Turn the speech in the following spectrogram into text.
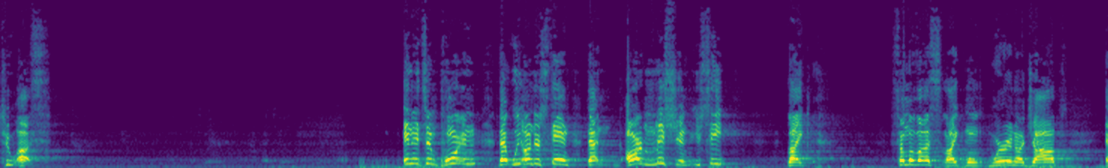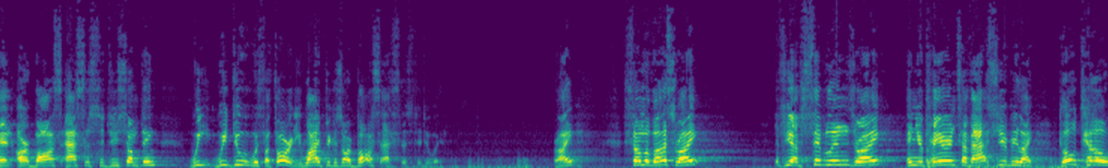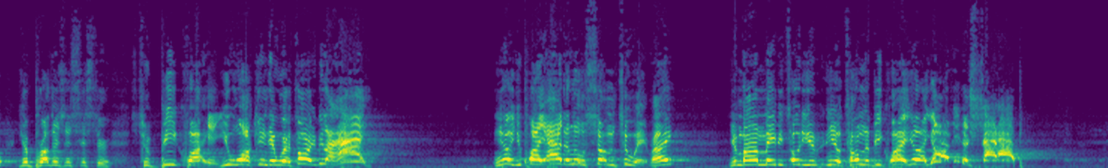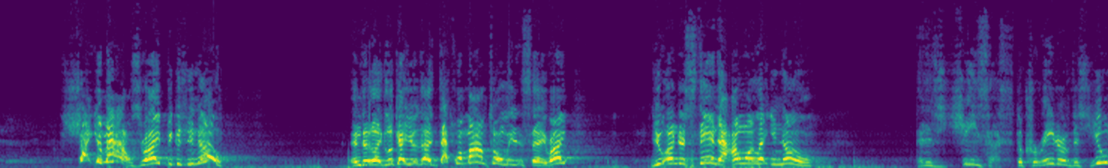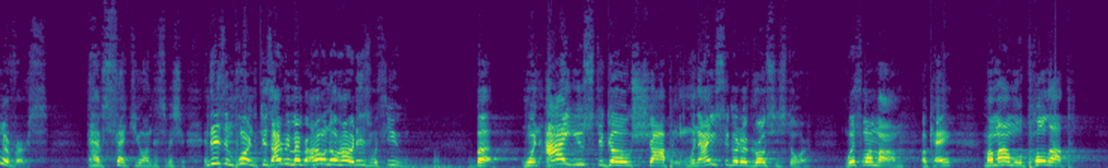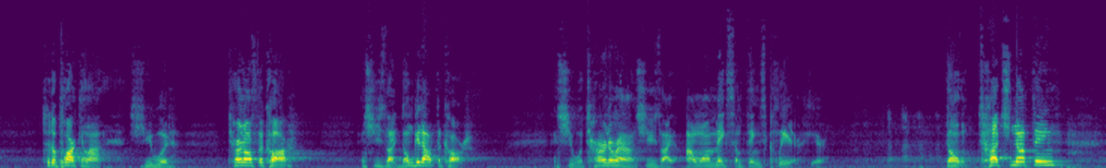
to us. And it's important that we understand that our mission, you see, like some of us, like when we're in our jobs and our boss asks us to do something, we, we do it with authority. Why? Because our boss asked us to do it. Right? Some of us, right? If you have siblings, right? And your parents have asked you to be like, go tell your brothers and sisters to be quiet. You walk in there with authority, be like, hey! You know, you probably add a little something to it, right? Your mom maybe told you, you know, tell them to be quiet. You're like, y'all need to shut up. Shut your mouths, right? Because you know. And they're like, look at you. Like, That's what mom told me to say, right? You understand that. I want to let you know that it's Jesus, the creator of this universe, that have sent you on this mission. And this is important because I remember, I don't know how it is with you, but when I used to go shopping, when I used to go to a grocery store with my mom, okay, my mom will pull up to the parking lot. She would turn off the car, and she's like, Don't get out the car. And she will turn around. She's like, I want to make some things clear here. Don't touch nothing.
